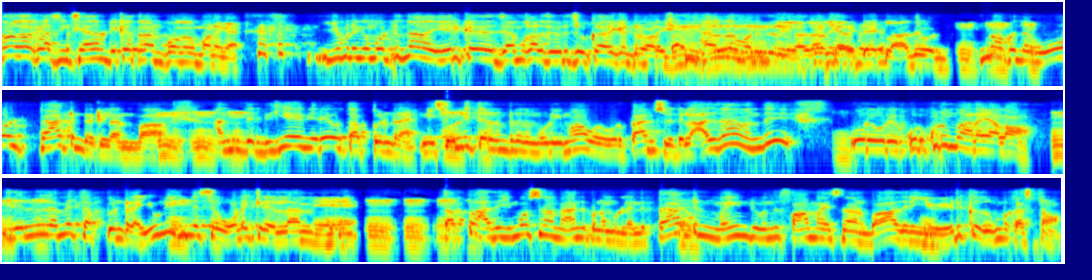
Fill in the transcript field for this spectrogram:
யோகா கிளாஸ் நீங்க சேர்ந்து டிக்கத்தான் போங்க பானுங்க இவனுக்கு மட்டும்தான் இருக்க ஜமகாலத்தை விரிச்சு உட்காருக்கின்றவாங்க நல்ல மனிதர்கள். அதனால நீங்க அதை கேட்கலாம். அது ஒண்ணு. ஓல்ட் பேட்டர்ன் இருக்குல்ல அன்பா அந்த பிஹேவியரே ஒரு தப்புன்றேன். நீ சொல்லி தரன்றது மூலியமா ஒரு பேட்டர்ன் சொல்லி தரல அதுதான் வந்து ஒரு ஒரு குடும்ப அடையாளம். இது எல்லாமே தப்புன்ற யூனிக்னஸ் உடைக்கிற எல்லாமே. தப்பு அது இமோஷனல் ஹேண்டில் பண்ண முடியல. இந்த பேட்டர்ன் மைண்ட் வந்து ஃபார்ம் ஆயிடுச்சுனா அது நீங்க எடுக்கிறது ரொம்ப கஷ்டம்.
